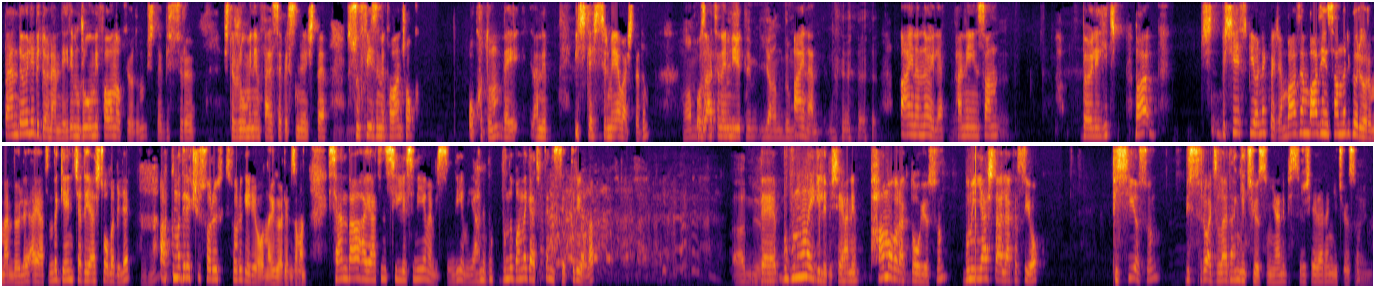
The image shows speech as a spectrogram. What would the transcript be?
ben de öyle bir dönemdeydim. Rumi falan okuyordum. İşte bir sürü işte Rumi'nin felsefesini işte Sufizmi falan çok okudum ve hani içleştirmeye başladım. Hamdum, o zaten en büyük- içtim, yandım. Aynen. Aynen öyle. Hani insan böyle hiç ba- bir şey bir örnek vereceğim. Bazen bazı insanları görüyorum ben böyle hayatında genç ya da yaşlı olabilir. Aklıma direkt şu soru soru geliyor onları gördüğüm zaman. Sen daha hayatın sillesini yememişsin değil mi? Yani bu, bunu bana gerçekten hissettiriyorlar. Anlıyorum. Ve bu bununla ilgili bir şey. Hani ham olarak doğuyorsun. Bunun yaşla alakası yok. Pişiyorsun. Bir sürü acılardan geçiyorsun yani. Bir sürü şeylerden geçiyorsun. Aynen.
